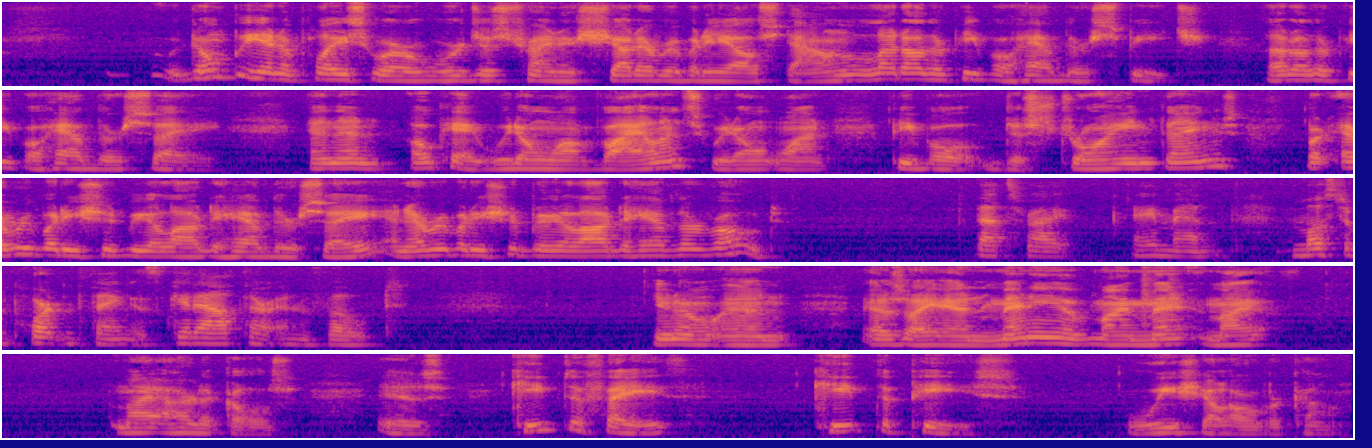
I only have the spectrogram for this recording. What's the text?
don't be in a place where we're just trying to shut everybody else down. Let other people have their speech. Let other people have their say. And then, okay, we don't want violence. We don't want people destroying things. But everybody should be allowed to have their say, and everybody should be allowed to have their vote. That's right. Amen. The most important thing is get out there and vote. You know, and as I end many of my my my articles, is keep the faith, keep the peace, we shall overcome.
